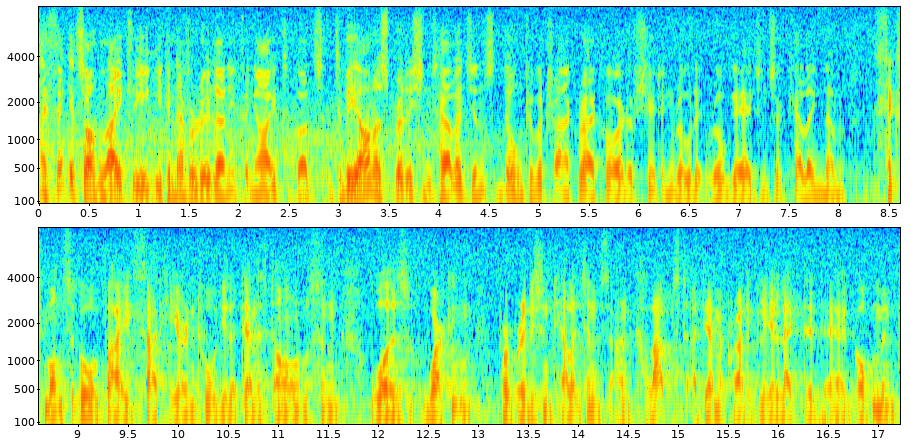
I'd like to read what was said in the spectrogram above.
I think it's unlikely. You can never rule anything out. But to be honest, British intelligence don't have a track record of shooting rogue, rogue agents or killing them. Six months ago, if I sat here and told you that Denis Donaldson was working for British intelligence and collapsed a democratically elected uh, government,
